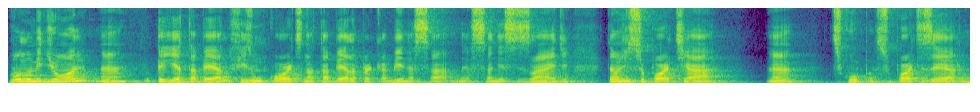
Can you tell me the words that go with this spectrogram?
Volume de óleo, né? Eu peguei a tabela, fiz um corte na tabela para caber nessa, nessa, nesse slide. Então, gente, suporte A, né? Desculpa, suporte 0,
